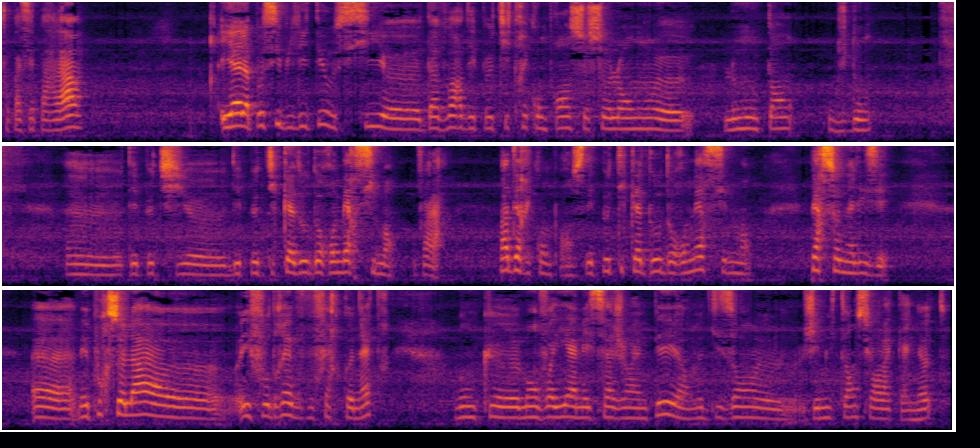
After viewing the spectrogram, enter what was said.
faut passer par là. Il y a la possibilité aussi d'avoir des petites récompenses selon le montant du don. des, petits, des petits cadeaux de remerciement, voilà pas des récompenses, des petits cadeaux de remerciement personnalisés. Euh, mais pour cela, euh, il faudrait vous faire connaître. Donc, euh, m'envoyer un message en MP en me disant j'ai mis tant sur la cagnotte,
